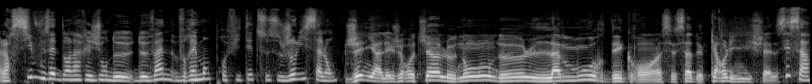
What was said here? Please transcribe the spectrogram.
Alors si vous êtes dans la région de, de Vannes, vraiment profitez de ce, ce joli salon. Génial, et je retiens le nom de L'amour des grands. hein, c'est ça, de Caroline Michel. C'est ça.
